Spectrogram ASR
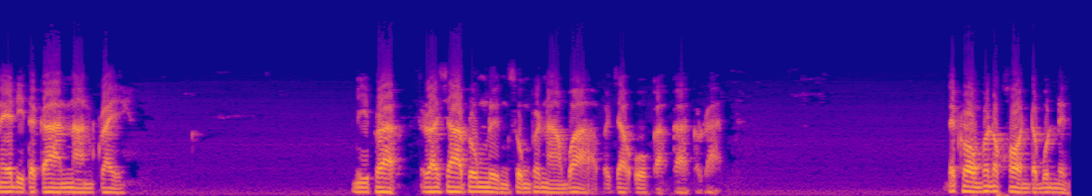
ในอดีตการนานไกล มีพระ ราชาพระองค์หนึ่งทรงพระนามว่าพระเจ้าโอกากากราช ได้ครองพระนครตำบลหนึ่ง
